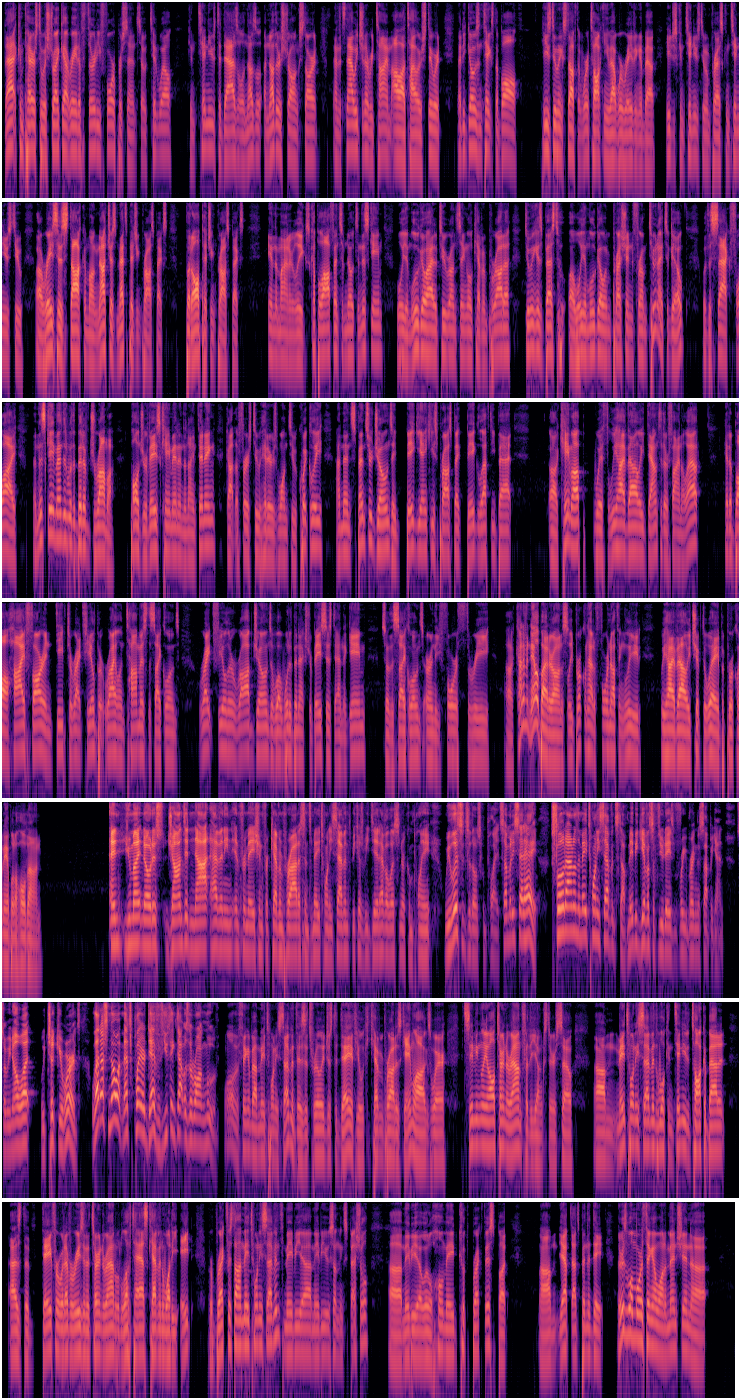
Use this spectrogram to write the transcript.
That compares to a strikeout rate of 34%. So Tidwell continues to dazzle another, another strong start. And it's now each and every time, a la Tyler Stuart, that he goes and takes the ball. He's doing stuff that we're talking about, we're raving about. He just continues to impress, continues to uh, raise his stock among not just Mets pitching prospects, but all pitching prospects in the minor leagues. A couple offensive notes in this game. William Lugo had a two run single. Kevin Parada doing his best uh, William Lugo impression from two nights ago with a sac fly. And this game ended with a bit of drama. Paul Gervase came in in the ninth inning, got the first two hitters one two quickly, and then Spencer Jones, a big Yankees prospect, big lefty bat, uh, came up with Lehigh Valley down to their final out, hit a ball high, far, and deep to right field, but Rhylan Thomas, the Cyclones right fielder, robbed Jones of what would have been extra bases to end the game. So the Cyclones earn the 4 3, uh, kind of a nail biter, honestly. Brooklyn had a 4 0 lead. Lehigh Valley chipped away, but Brooklyn able to hold on. And you might notice John did not have any information for Kevin Parada since May 27th because we did have a listener complaint. We listened to those complaints. Somebody said, hey, slow down on the May 27th stuff. Maybe give us a few days before you bring this up again. So we know what? We took your words. Let us know at Mets Player Dev if you think that was the wrong move. Well, the thing about May 27th is it's really just a day, if you look at Kevin Parada's game logs, where seemingly all turned around for the youngster. So um, May 27th, we'll continue to talk about it as the day for whatever reason it turned around. Would love to ask Kevin what he ate for breakfast on May 27th. Maybe uh, maybe it was something special. Uh, maybe a little homemade cooked breakfast. But um, yep, that's been the date. There is one more thing I want to mention. Uh,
